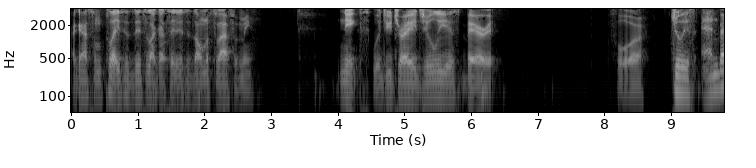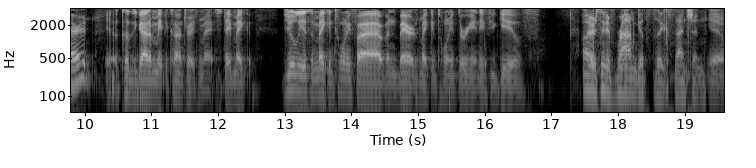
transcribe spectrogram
I got some places. This, like I said, this is on the fly for me. Knicks, would you trade Julius Barrett for? Julius and Barrett. Yeah, because you got to make the contracts match. They make Julius is making twenty five and Barrett's making twenty three, and if you give, I understand if Brown gets the extension. yeah,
